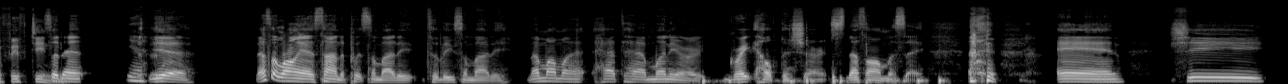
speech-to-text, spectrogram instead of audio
15. So then, Yeah. yeah, that's a long ass time to put somebody to leave somebody. That mama had to have money or great health insurance. That's all I'm gonna say. and she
